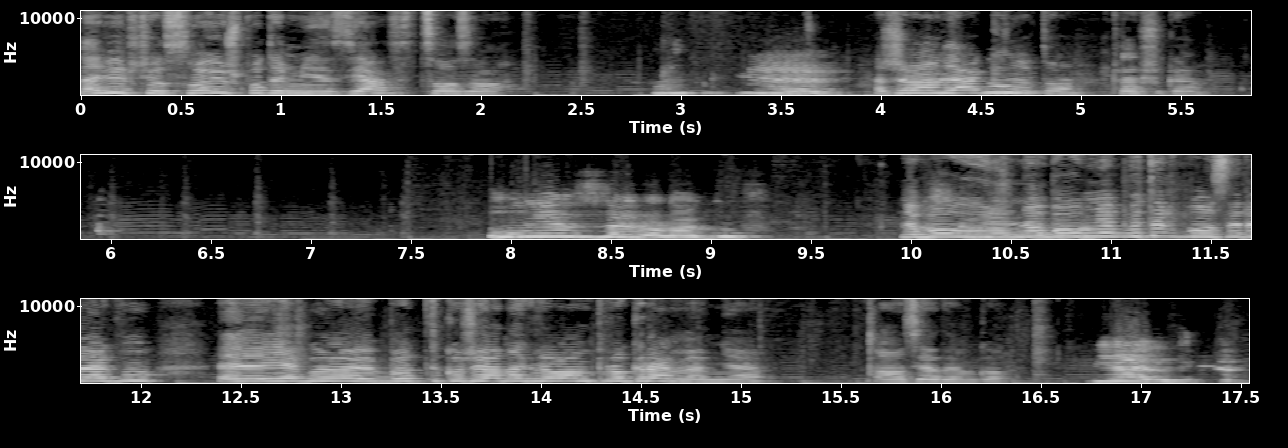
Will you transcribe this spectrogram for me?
Najpierw cię sojusz, potem mnie zjadł, co za... Nie. A że mam lagi, no to troszkę. U mnie jest zero lagów. No bo, no bo u mnie by też było zero, jakbym, e, jakby, bo tylko, że ja nagrywam programem, nie? O, zjadłem go. Wiem, wiem.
